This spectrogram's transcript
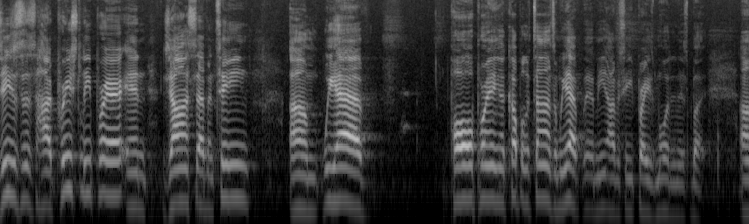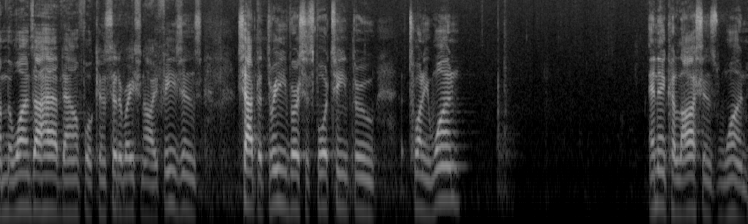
Jesus' high priestly prayer in John 17. Um, we have Paul praying a couple of times, and we have, I mean, obviously he prays more than this, but um, the ones I have down for consideration are Ephesians chapter 3, verses 14 through 21, and then Colossians 1,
